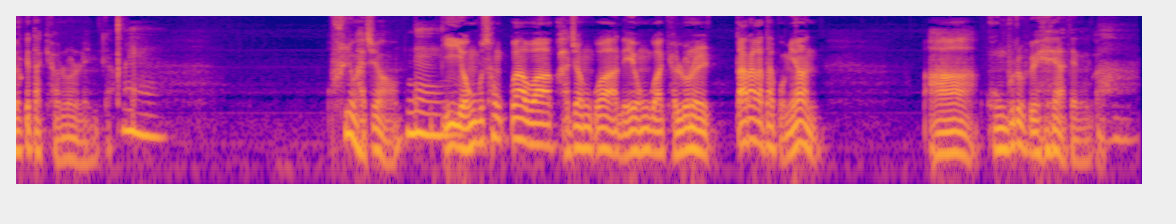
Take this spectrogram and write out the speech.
이렇게 딱 결론을 냅니다. 예. 훌륭하죠. 네. 이 연구 성과와 과정과 내용과 결론을 따라가다 보면 아 공부를 왜 해야 되는가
